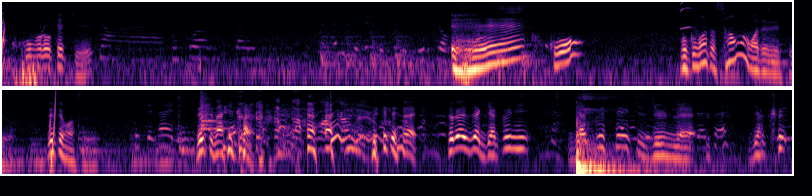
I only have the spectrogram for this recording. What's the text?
あここもロケ地？じゃあここは一体何で出てくるんでしょうか？えー、ここ？僕まだ3話までですよ。出てます？出てないです。出てないかい。出てない。とりあえずじゃあ逆に逆聖地巡礼。逆ヒン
